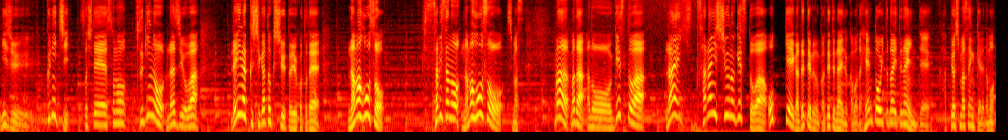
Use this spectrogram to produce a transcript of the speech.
29日そしてその次のラジオはレイラック滋賀特集ということで生放送久々の生放送をします。まあまだあのー、ゲストは来再来週のゲストは OK が出てるのか出てないのかまだ返答いただいてないんで発表しませんけれども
